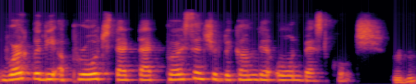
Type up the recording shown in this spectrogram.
work with the approach that that person should become their own best coach. Mhm.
